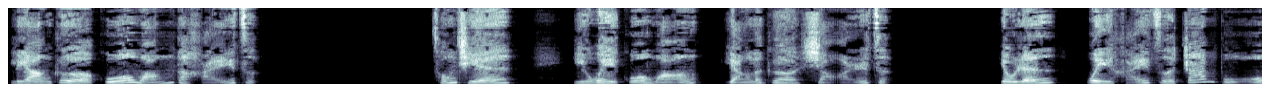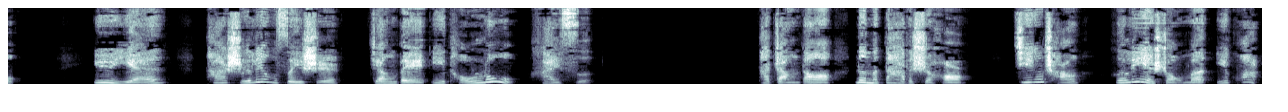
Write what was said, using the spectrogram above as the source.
两个国王的孩子。从前，一位国王养了个小儿子，有人为孩子占卜，预言他十六岁时将被一头鹿害死。他长到那么大的时候，经常和猎手们一块儿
